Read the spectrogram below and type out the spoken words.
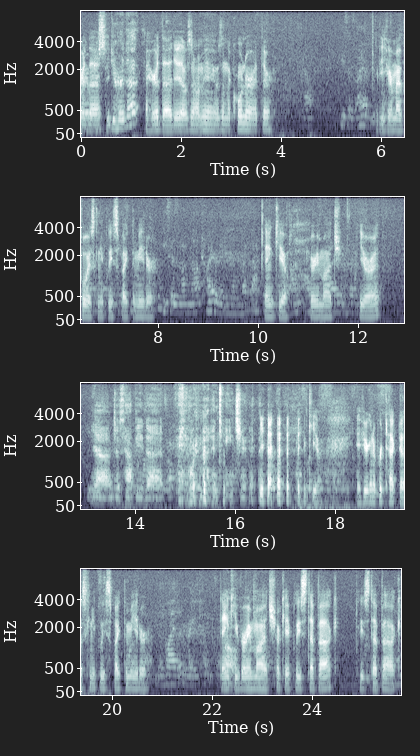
heard that. just- Did you heard that? I heard that, dude. That was not me. It was in the corner right there. If you hear my voice, can you please spike the meter? Thank you very much. You alright? Yeah, I'm just happy that we're not in danger. Yeah, thank you. If you're gonna protect us, can you please spike the meter? Thank oh, you Oh, very thank you. much. Okay, please step back. Please step back.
